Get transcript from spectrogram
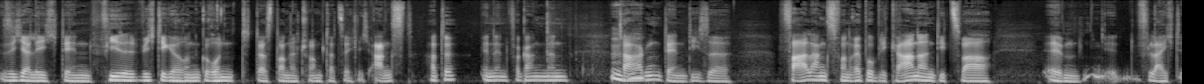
sicherlich den viel wichtigeren Grund, dass Donald Trump tatsächlich Angst hatte in den vergangenen mhm. Tagen, denn diese Phalanx von Republikanern, die zwar ähm, vielleicht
